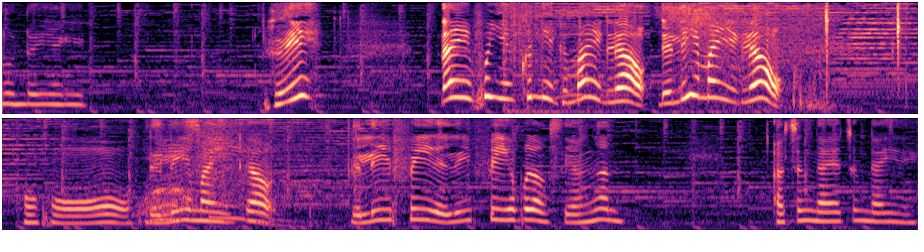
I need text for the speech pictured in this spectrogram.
รุ่นได้ยังอีกเฮ้ยได้ผู้หญิงคนนี้กันมาอีกแล้วเดลี่มาอีกแล้วโอ้โหเดลี่มาอีกแล้วเดลี่ฟรีเดลี่ฟรีเขาไม่ต้องเสียเงิน เอาจังใดเอาจังใดนี่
